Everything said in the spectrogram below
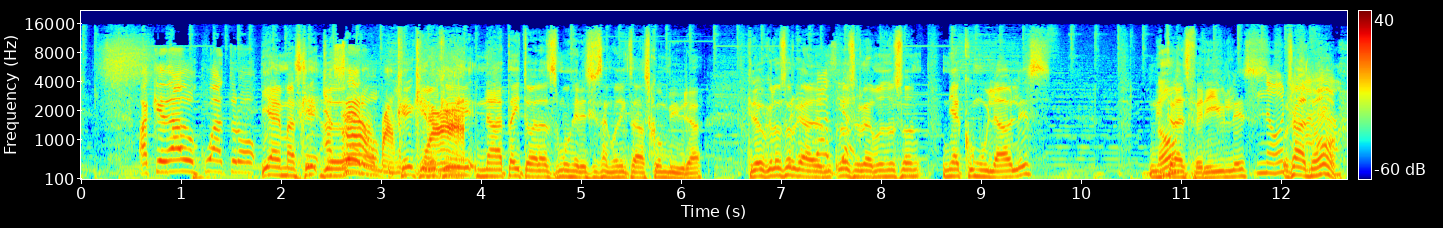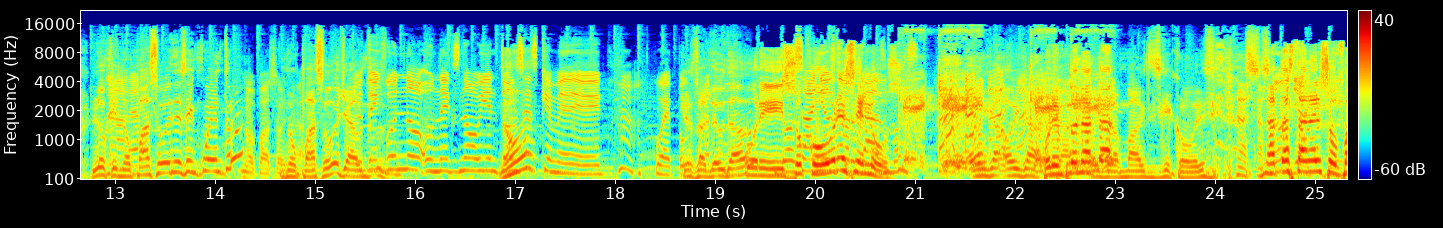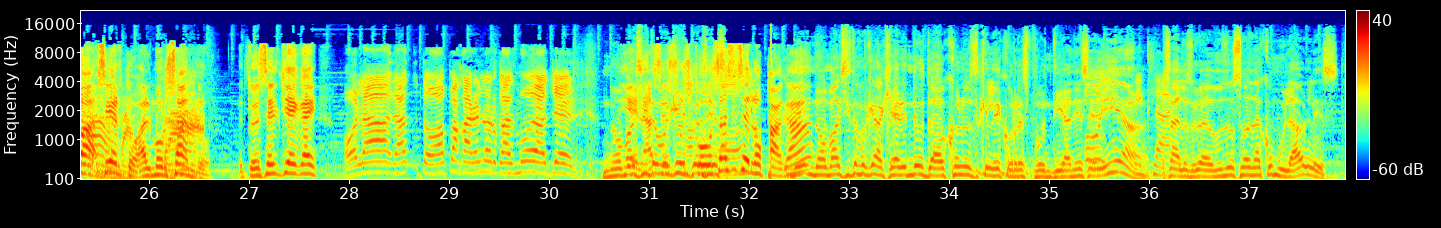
ha quedado cuatro. Y además que a yo cero. que- creo que Nata y todas las mujeres que están conectadas con Vibra, creo que los orgasmos, Gracias. los orgasmos no son ni acumulables, ni ¿No? transferibles. No, o sea, no, lo que no pasó en ese encuentro, No pasó. no nada. pasó ya. Yo tengo un, no- un exnovio entonces que me debe. hmm, jueputa, ¿Que está endeudado? Por eso, cóbreselos. Oiga, oiga. Por ejemplo, Nata- oiga, Max dice que cobres. Nata No, está en el sofá, ¿cierto? Almorzando. Entonces él llega y. Hola, te voy a pagar el orgasmo de ayer. No, Y él Maxito, hace porque sus entonces- cosas y se lo paga. No, Maxito, porque va a quedar endeudado con los que le correspondían ese Uy, día. sí, claro. O sea, los orgasmos no son acumulables.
